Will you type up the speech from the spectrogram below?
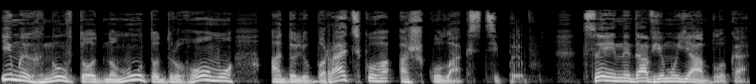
і мигнув то одному, то другому, а до Люборацького аж кулак зціпив. Цей не дав йому яблука,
